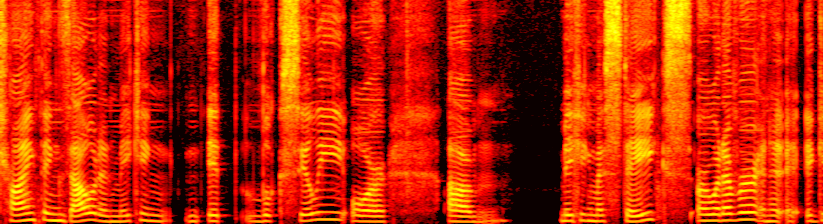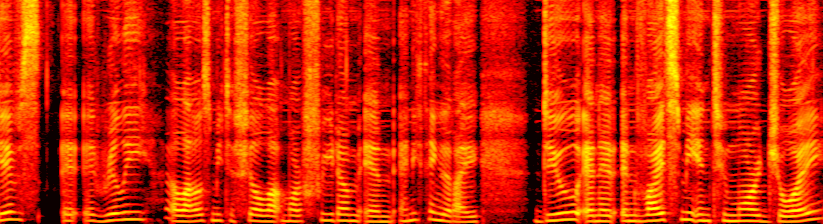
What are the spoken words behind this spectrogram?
trying things out and making it look silly or um, making mistakes or whatever. And it, it gives it, it really allows me to feel a lot more freedom in anything that I do. And it invites me into more joy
